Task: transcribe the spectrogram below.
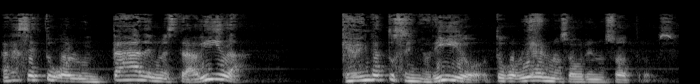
hágase tu voluntad en nuestra vida, que venga tu señorío, tu gobierno sobre nosotros.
